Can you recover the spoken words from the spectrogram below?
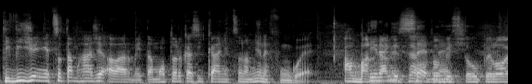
Ty víš, že něco tam háže alarmy, ta motorka říká, něco na mě nefunguje. A v Ty na ní to sedneš. Vystoupilo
